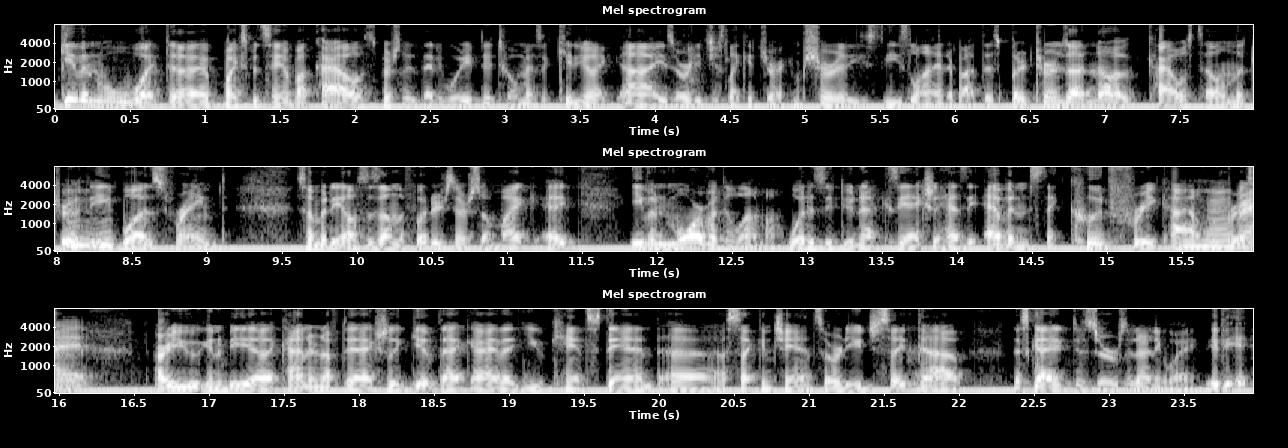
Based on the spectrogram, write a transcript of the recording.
given what uh, Mike's been saying about Kyle, especially that what he did to him as a kid, you're like, ah, he's already just like a jerk. I'm sure he's he's lying about this, but it turns out no, Kyle was telling the truth. He was framed. Somebody else is on the footage there. So Mike, uh, even more of a dilemma. What does he do now? Because he actually has the evidence that could free Kyle from prison. Right. Are you going to be uh, kind enough to actually give that guy that you can't stand uh, a second chance, or do you just say, no, this guy deserves it anyway? If he,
